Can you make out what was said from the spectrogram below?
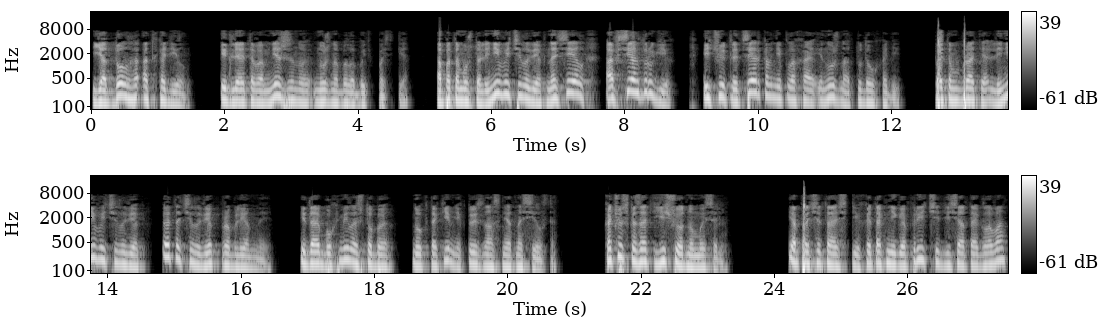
я долго отходил, и для этого мне с женой нужно было быть в посте. А потому что ленивый человек насеял о всех других, и чуть ли церковь неплохая, и нужно оттуда уходить. Поэтому, братья, ленивый человек – это человек проблемный. И дай Бог милость, чтобы ну, к таким никто из нас не относился. Хочу сказать еще одну мысль. Я прочитаю стих. Это книга притчи, 10 глава,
